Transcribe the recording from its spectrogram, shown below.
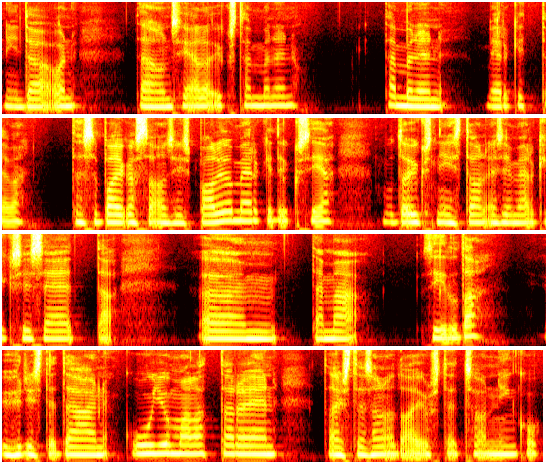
niin tämä on, tää on siellä yksi tämmöinen merkittävä. Tässä paikassa on siis paljon merkityksiä, mutta yksi niistä on esimerkiksi se, että äm, tämä silta yhdistetään kuujumalattaren, tai sitten sanotaan just, että se on niinku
